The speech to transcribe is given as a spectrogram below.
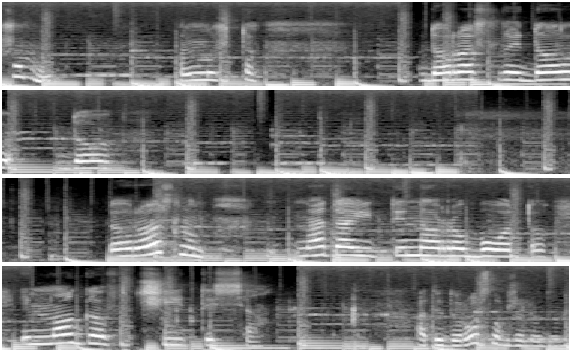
Чому? Потому что дорослый до, до дорослым надо йти на роботу і много вчитися. А ти доросла вже людина?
